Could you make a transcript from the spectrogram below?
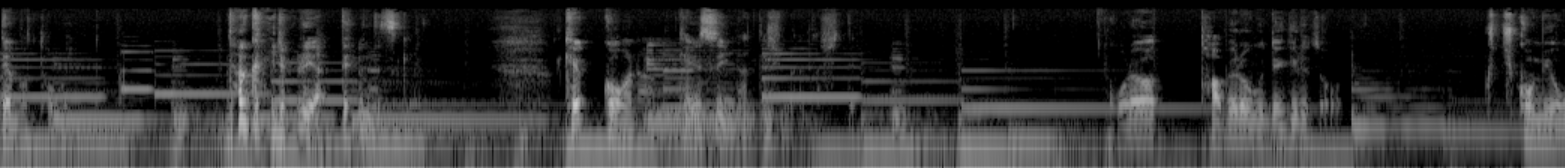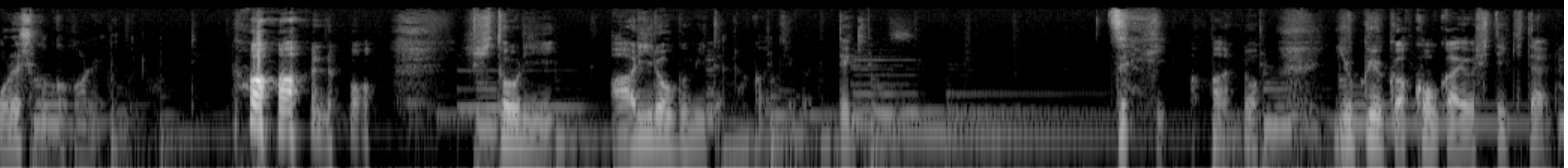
でも遠い。となんかいろいろやってるんですけど結構な件数になってしまいましてこれは食べログできるぞ。口コミを俺しか書かないけど。あの一人アリログみたいな感じができます。ぜひあのゆくゆくは公開をしていきたいなと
